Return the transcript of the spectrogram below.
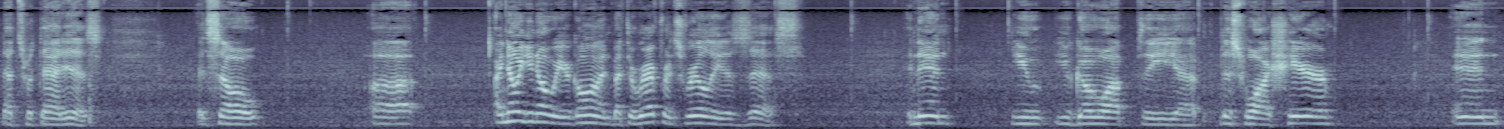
That's what that is. And so uh, I know you know where you're going, but the reference really is this. And then you you go up the uh, this wash here, and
